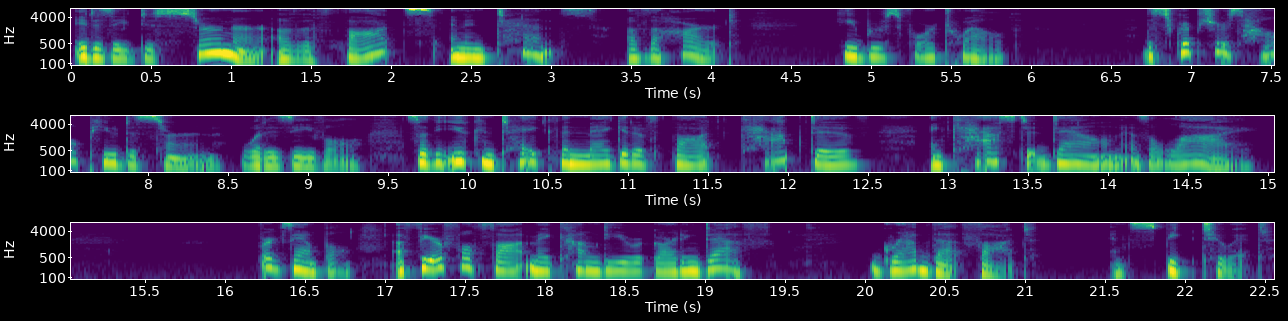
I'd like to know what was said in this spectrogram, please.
It is a discerner of the thoughts and intents of the heart. Hebrews 4:12. The scriptures help you discern what is evil so that you can take the negative thought captive and cast it down as a lie. For example, a fearful thought may come to you regarding death. Grab that thought and speak to it.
